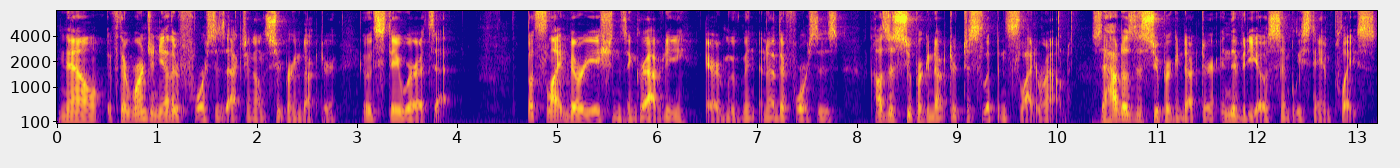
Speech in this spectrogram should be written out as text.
Now, if there weren't any other forces acting on the superconductor, it would stay where it's at. But slight variations in gravity, air movement, and other forces cause the superconductor to slip and slide around. So how does the superconductor in the video simply stay in place?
